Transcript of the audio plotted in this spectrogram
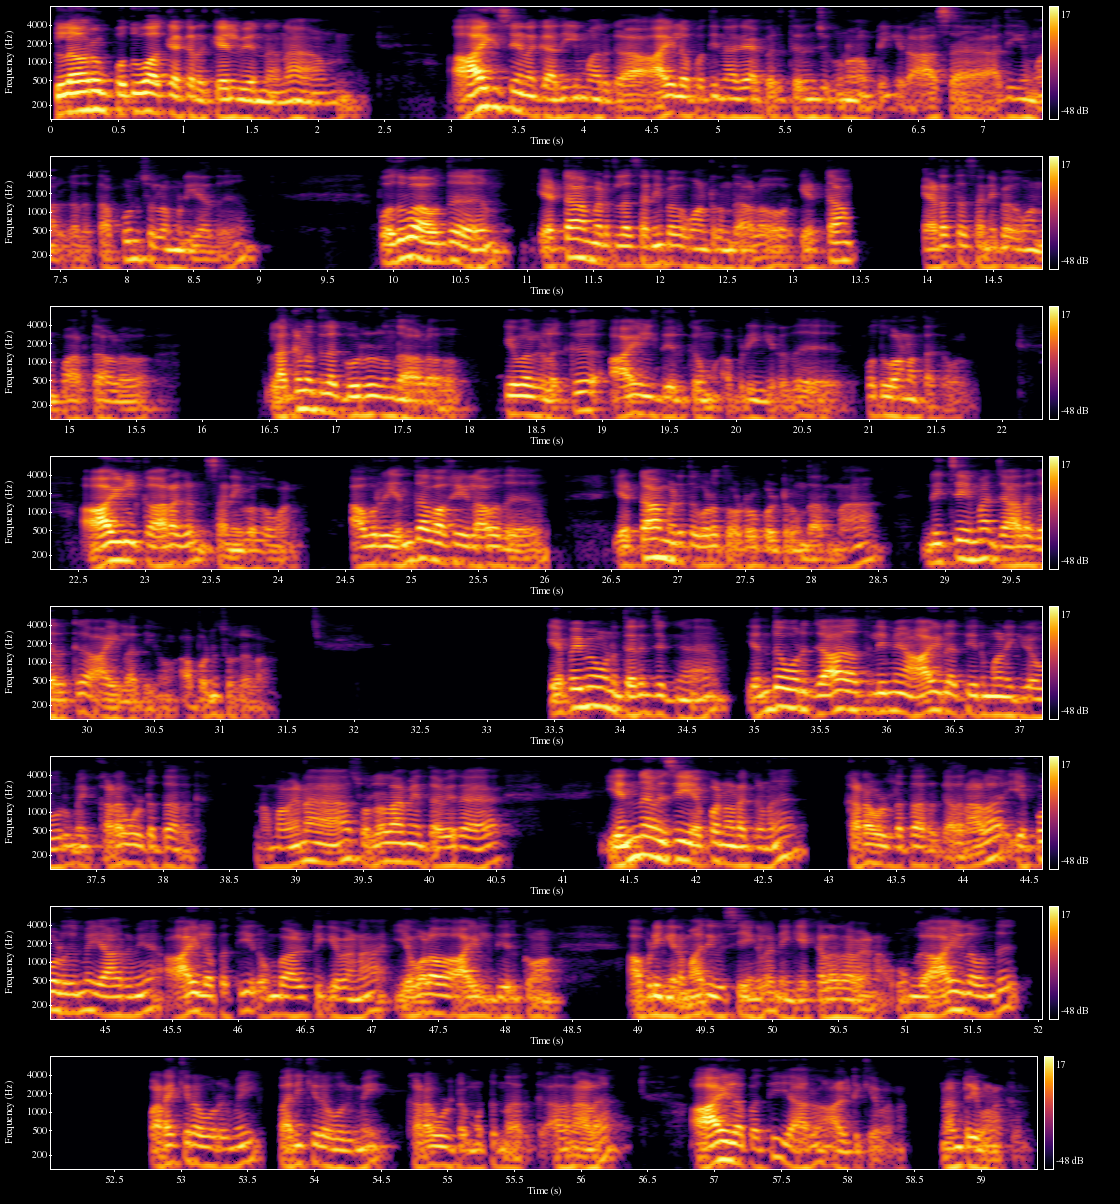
எல்லோரும் பொதுவாக கேட்குற கேள்வி என்னென்னா ஆயுசு எனக்கு அதிகமாக இருக்கா? ஆயிலை பற்றி நிறையா பேர் தெரிஞ்சுக்கணும் அப்படிங்கிற ஆசை அதிகமாக இருக்குது அதை தப்புன்னு சொல்ல முடியாது. பொதுவாக வந்து எட்டாம் இடத்துல சனி பகவான் இருந்தாலோ, எட்டாம் இடத்த சனி பகவான் பார்த்தாலோ, லக்னத்தில் குரு இருந்தாலோ, இவர்களுக்கு ஆயுள் தீர்க்கம் அப்படிங்கிறது பொதுவான தகவல். ஆயுள் காரகன் சனி பகவான். அவர் எந்த வகையிலாவது எட்டாம் இடத்த கூட தொடர்புபட்டிருந்தாருன்னா, நிச்சயமாக ஜாதகருக்கு ஆயுள் அதிகம் அப்படின்னு சொல்லலாம். எப்பயுமே ஒன்று தெரிஞ்சுக்கங்க. எந்த ஒரு ஜாதகத்துலேயுமே ஆயுளை தீர்மானிக்கிற உரிமை கடவுள்கிட்ட தான் இருக்குது நம்ம வேணால் சொல்லலாமே தவிர, என்ன விஷயம் எப்போ நடக்குன்னு கடவுள்கிட்ட தான் இருக்குது அதனால் எப்பொழுதுமே யாருமே ஆயிலை பற்றி ரொம்ப அழட்டிக்க வேணாம். எவ்வளோ ஆயுள் தீர்க்கும் அப்படிங்கிற மாதிரி விஷயங்களை நீங்கள் கிளற வேணாம். உங்கள் ஆயுள வந்து படைக்கிற உரிமை, பறிக்கிற உரிமை கடவுள்கிட்ட மட்டும்தான் இருக்குது அதனால் ஆயிலை பற்றி யாரும் அழட்டிக்க வேணாம். நன்றி, வணக்கம்.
